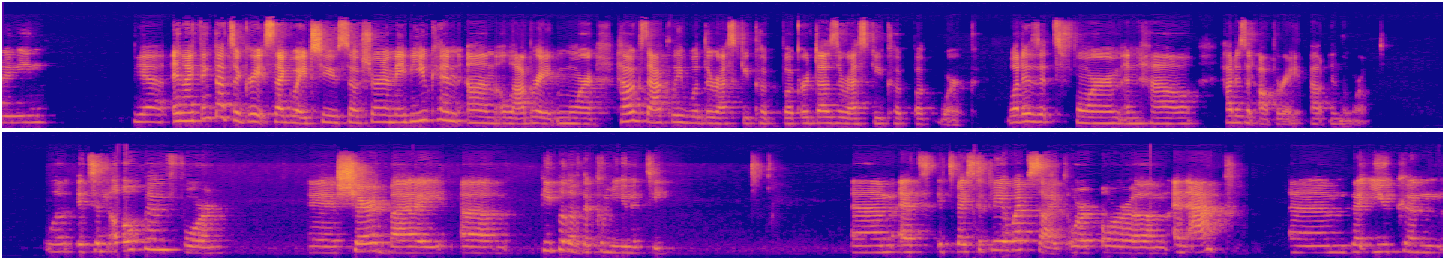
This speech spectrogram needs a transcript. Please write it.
I mean yeah, and I think that's a great segue too. So, Sharona, maybe you can um, elaborate more. How exactly would the Rescue Cookbook, or does the Rescue Cookbook work? What is its form, and how how does it operate out in the world? Well, it's an open form uh, shared by um, people of the community. Um, it's, it's basically a website or, or um, an app um, that you can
